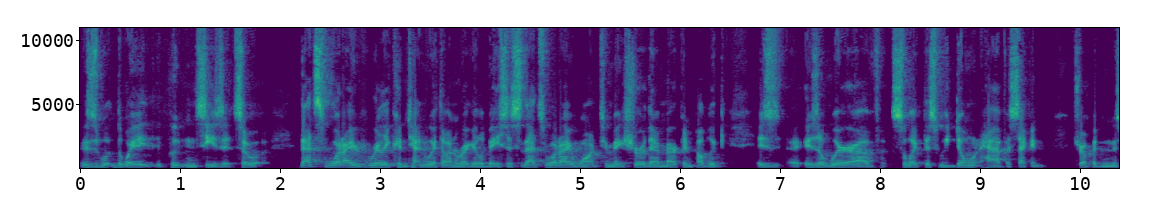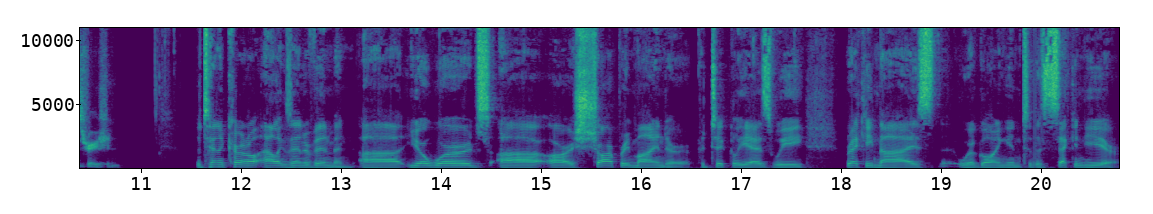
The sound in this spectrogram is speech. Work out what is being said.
is the way Putin sees it. So that's what I really contend with on a regular basis. That's what I want to make sure the American public is is aware of. So like this, we don't have a second Trump administration. Lieutenant Colonel Alexander Vindman, uh, your words uh, are a sharp reminder, particularly as we recognize we're going into the second year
